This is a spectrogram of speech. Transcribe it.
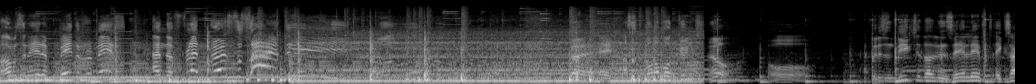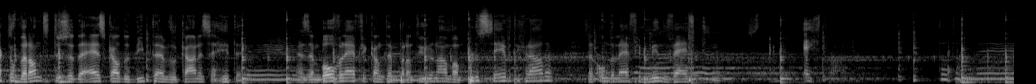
Dames en heren, Peter Vermeers en de Flat Earth Society! Eh, als je het allemaal kunt... Oh. oh. Er is een diertje dat in zee leeft, exact op de rand tussen de ijskoude diepte en vulkanische hitte. En zijn bovenlijfje kan temperaturen aan van plus 70 graden, zijn onderlijfje min 15. Echt waar. Tot leeft.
